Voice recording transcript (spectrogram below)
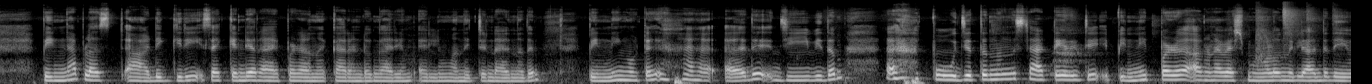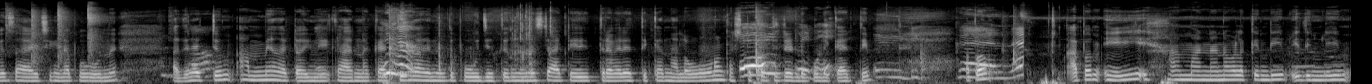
പിന്നെ പ്ലസ് ആ ഡിഗ്രി സെക്കൻഡ് ഇയർ ആയപ്പോഴാണ് കറണ്ടും കാര്യം എല്ലാം വന്നിട്ടുണ്ടായിരുന്നത്. പിന്നെ ഇങ്ങോട്ട് അതായത് ജീവിതം പൂജ്യത്തിൽ നിന്ന് സ്റ്റാർട്ട് ചെയ്തിട്ട് പിന്നെ ഇപ്പോഴും അങ്ങനെ വിഷമങ്ങളൊന്നും ഇല്ലാണ്ട് ദൈവം സഹായിച്ച് ഇങ്ങനെ പോകുന്നു. അതിനേറ്റവും അമ്മയാണ് കേട്ടോ ഇനി കാരണക്കാരത്തി എന്ന് പറയുന്നത്. പൂജ്യത്തിൽ നിന്ന് സ്റ്റാർട്ട് ചെയ്ത് ഇത്ര വരെ എത്തിക്കാൻ നല്ലോണം കഷ്ടപ്പെട്ടിട്ടുണ്ട് പുള്ളിക്കാരത്തി. അപ്പം അപ്പം ഈ മണ്ണെണ്ണ വിളക്കിന്റെയും ഇതിന്റെയും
